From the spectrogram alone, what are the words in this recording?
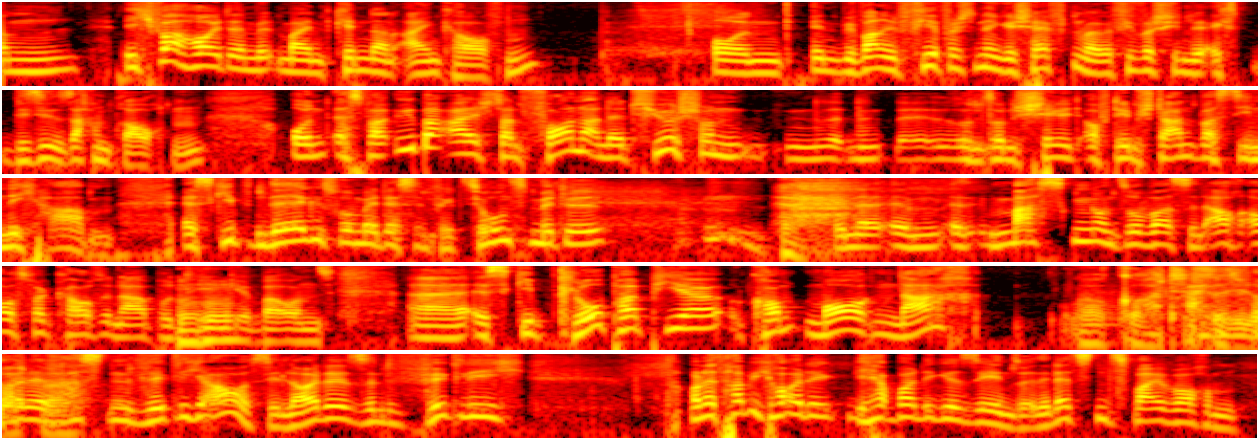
Ähm, ich war heute mit meinen Kindern einkaufen und in, wir waren in vier verschiedenen Geschäften, weil wir vier verschiedene explizite Sachen brauchten. Und es war überall, stand vorne an der Tür schon so, ein Schild, auf dem stand, was die nicht haben. Es gibt nirgendwo mehr Desinfektionsmittel. In der, ähm, äh, Masken und sowas sind auch ausverkauft in der Apotheke bei uns. Äh, es gibt Klopapier, kommt morgen nach. Oh Gott, Also die Leute furchtbar. rasten wirklich aus. Die Leute sind wirklich. Und das habe ich heute, ich habe heute gesehen, so in den letzten zwei Wochen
